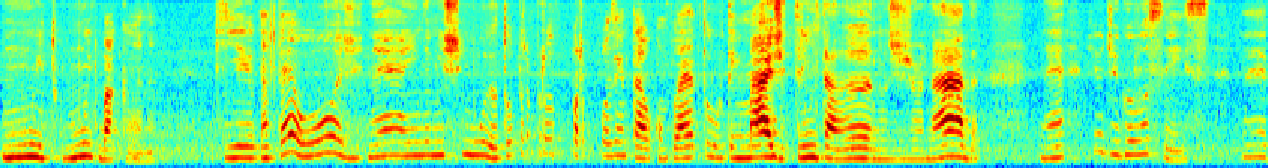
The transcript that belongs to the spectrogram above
muito, muito bacana que até hoje né, ainda me estimula. Eu estou para aposentar, eu completo, tem mais de 30 anos de jornada, né? E eu digo a vocês, né,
